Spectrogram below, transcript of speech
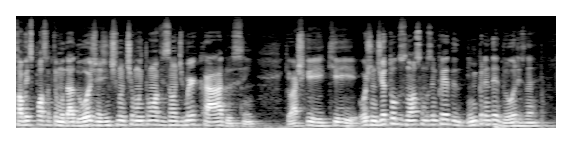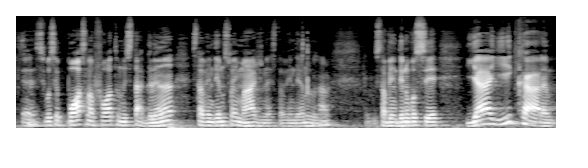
talvez possa ter mudado hoje, a gente não tinha muito uma visão de mercado, assim. Que eu acho que, que hoje em dia todos nós somos empre- empreendedores, né? É, se você posta uma foto no Instagram, você está vendendo sua imagem, né? Está vendendo você está vendendo você. E aí, cara,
